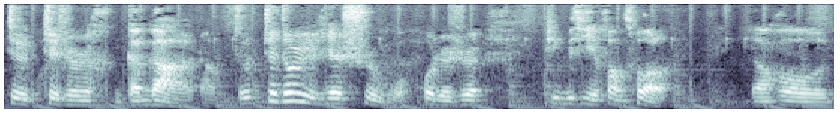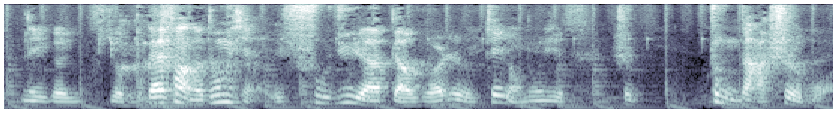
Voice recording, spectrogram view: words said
这这事儿很尴尬了，知道吗？就这都是一些事故，或者是 PPT 放错了。然后那个有不该放的东西，数据啊、表格这种这种东西是重大事故，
